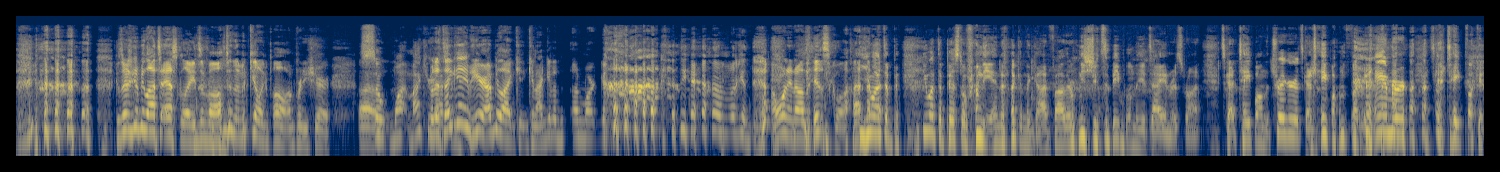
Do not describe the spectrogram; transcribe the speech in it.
Because there's going to be lots of Escalades involved in them killing Paul, I'm pretty sure. Um, so why, my curiosity, But if they came here, I'd be like, can, can I get an unmarked gun? yeah, fucking, I want it on his squad. you want the you want the pistol from the end of fucking The Godfather when he shoots the people in the Italian restaurant. It's got tape on the trigger. It's got tape on the fucking hammer. It's got tape fucking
